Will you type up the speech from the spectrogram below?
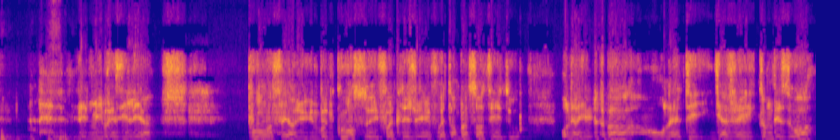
l'ennemi brésilien. Pour faire une bonne course, il faut être léger, il faut être en bonne santé et tout. On est arrivé là-bas, on a été gagés comme des oies.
